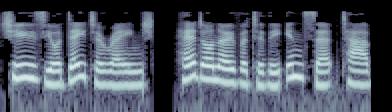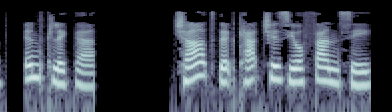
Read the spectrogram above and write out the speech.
Choose your data range, head on over to the Insert tab, and click a chart that catches your fancy.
